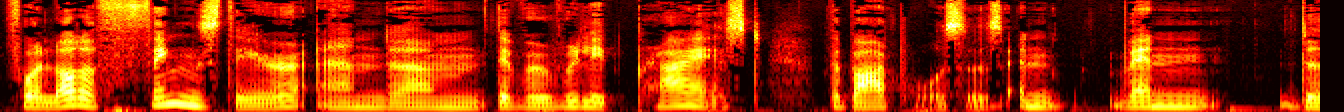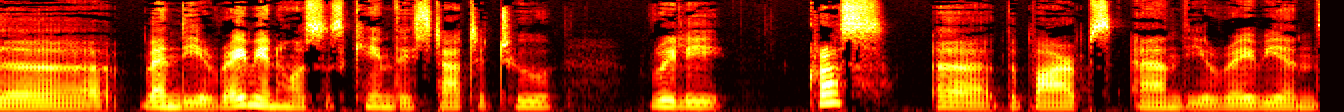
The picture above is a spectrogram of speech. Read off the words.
for a lot of things there, and um, they were really prized. The barb horses, and when the when the Arabian horses came, they started to really cross uh, the barbs and the Arabians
